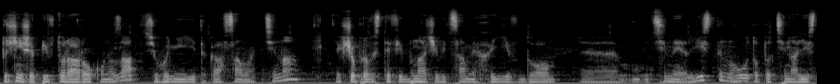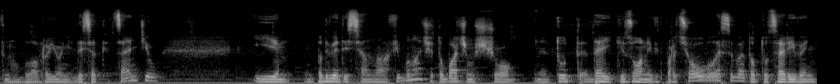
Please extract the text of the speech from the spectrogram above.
точніше півтора року назад. Сьогодні її така сама ціна. Якщо провести Fibonacci від самих хаїв до е, ціни лістингу, тобто ціна лістингу була в районі 10 центів. І подивитися на Fibonacci, то бачимо, що е, тут деякі зони відпрацьовували себе, тобто це рівень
